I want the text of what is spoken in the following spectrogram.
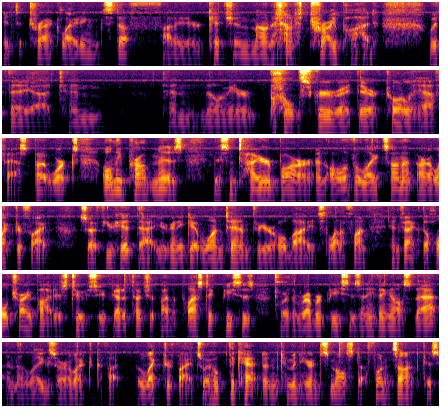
It's a track lighting stuff out of your kitchen mounted on a tripod with a uh, 10 10 millimeter bolt screw right there, totally half-assed, but it works. Only problem is, this entire bar and all of the lights on it are electrified. So if you hit that, you're going to get 110 through your whole body. It's a lot of fun. In fact, the whole tripod is too, so you've got to touch it by the plastic pieces or the rubber pieces. Anything else, that and the legs are electrified. electrified. So I hope the cat doesn't come in here and smell stuff when it's on, because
